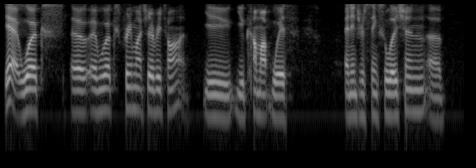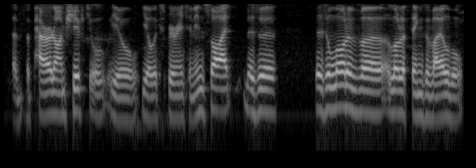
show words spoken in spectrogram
yeah, it works. Uh, it works pretty much every time. You you come up with an interesting solution, uh, a, a paradigm shift. You'll you'll you'll experience an insight. There's a there's a lot of uh, a lot of things available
